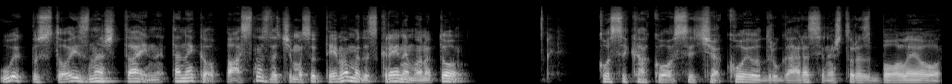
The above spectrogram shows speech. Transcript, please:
uvek postoji, znaš, taj, ta neka opasnost da ćemo sa temama da skrenemo na to ko se kako osjeća, ko je od drugara se nešto razboleo.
